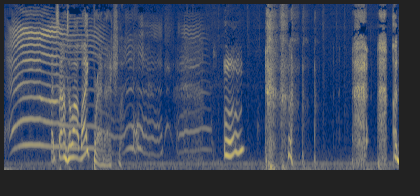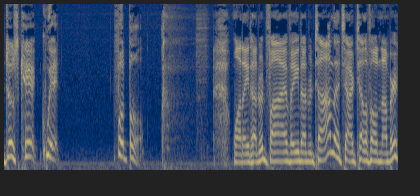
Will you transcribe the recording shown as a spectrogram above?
That sounds a lot like Brett, actually. I just can't quit football. 1-800-5800-TOM. That's our telephone number.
